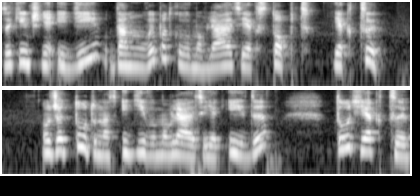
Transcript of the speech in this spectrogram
закінчення ed в даному випадку вимовляється як stopped, як т. Отже, тут у нас ed вимовляється як ід, тут як т.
